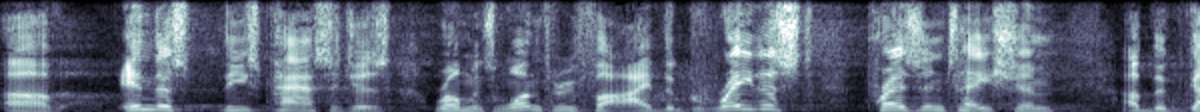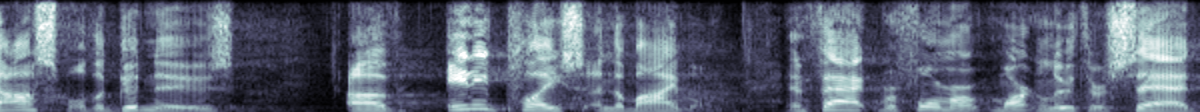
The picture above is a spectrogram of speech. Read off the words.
uh, in this, these passages, Romans 1 through 5, the greatest presentation of the gospel, the good news, of any place in the Bible. In fact, reformer Martin Luther said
